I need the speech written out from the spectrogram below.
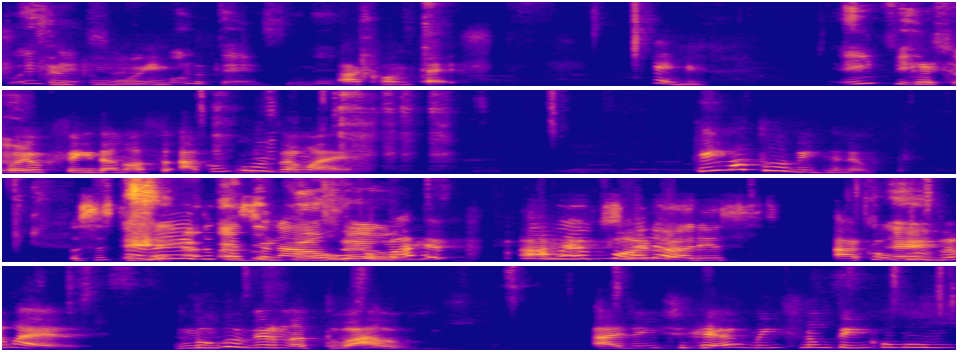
Pois Sinto é, muito. acontece, né? Acontece. Enfim, esse foi o fim da nossa. A conclusão é. Queima tudo, entendeu? O sistema educacional conclusão- Uma re- A é reforma. melhores. A conclusão é. no governo atual, a gente realmente não tem como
